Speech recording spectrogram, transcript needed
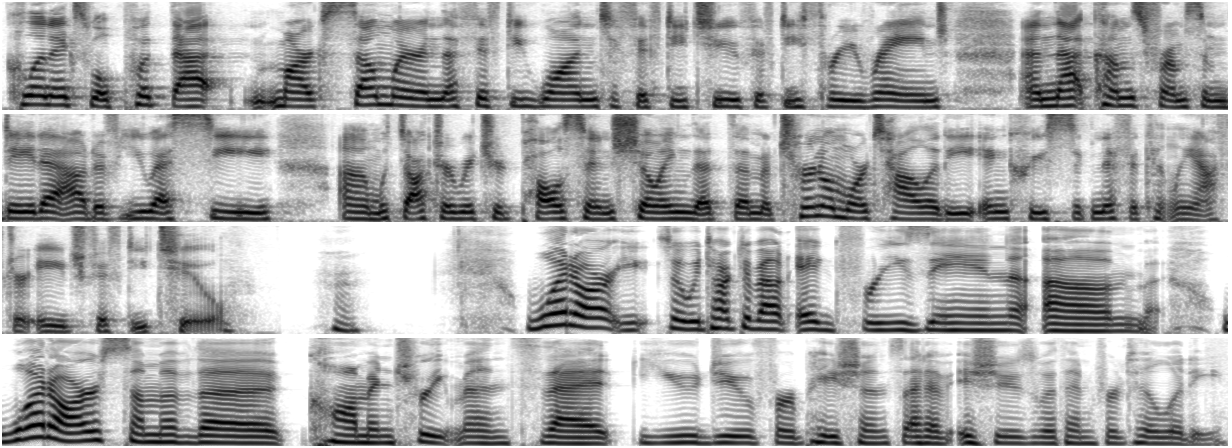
clinics will put that mark somewhere in the 51 to 52, 53 range. And that comes from some data out of USC um, with Dr. Richard Paulson showing that the maternal mortality increased significantly after age 52. Hmm. What are you? So we talked about egg freezing. Um, what are some of the common treatments that you do for patients that have issues with infertility?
